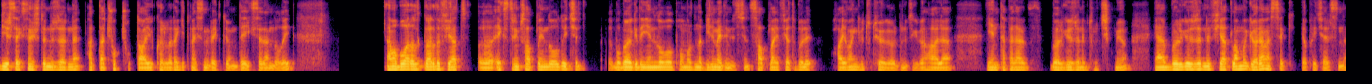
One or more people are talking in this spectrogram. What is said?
1.83'lerin üzerine hatta çok çok daha yukarılara gitmesini bekliyorum DXY'den dolayı. Ama bu aralıklarda fiyat e, extreme supply'ında olduğu için e, bu bölgede yeni low olup olmadığını da bilmediğimiz için supply fiyatı böyle hayvan gibi tutuyor gördüğünüz gibi. Hala yeni tepeler bölge üzerine bir türlü çıkmıyor. Yani bölge üzerinde fiyatlanma göremezsek yapı içerisinde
